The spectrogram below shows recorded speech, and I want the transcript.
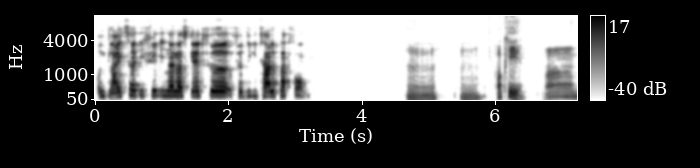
und gleichzeitig fehlt ihnen dann das Geld für, für digitale Plattformen. Hm. Okay, ähm,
